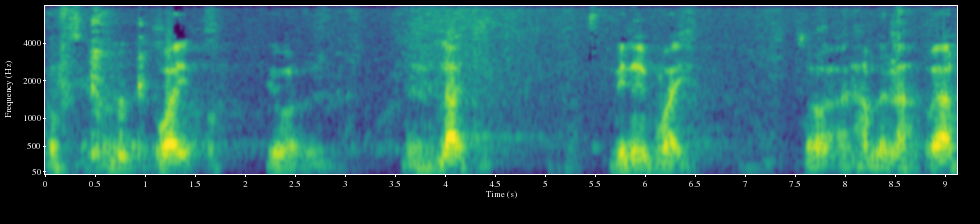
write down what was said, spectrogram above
of uh, way of your uh, life, believe way. So Alhamdulillah, we are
